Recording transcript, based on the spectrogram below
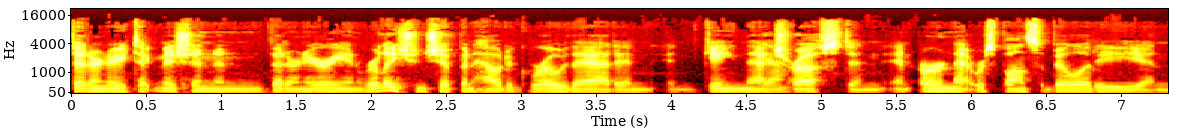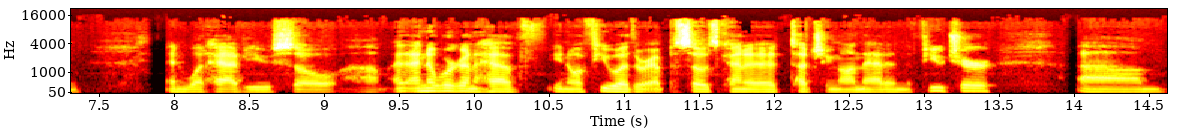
veterinary technician and veterinarian relationship and how to grow that and, and gain that Yeah. trust and, and earn that responsibility and and what have you. So um, I, I know we're going to have you know a few other episodes kind of touching on that in the future. Um,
